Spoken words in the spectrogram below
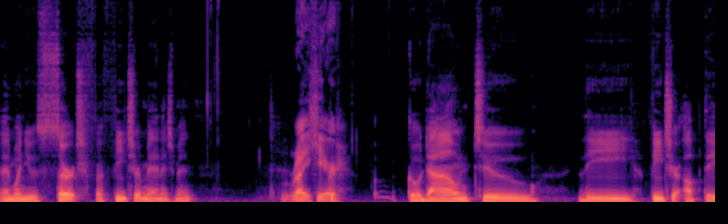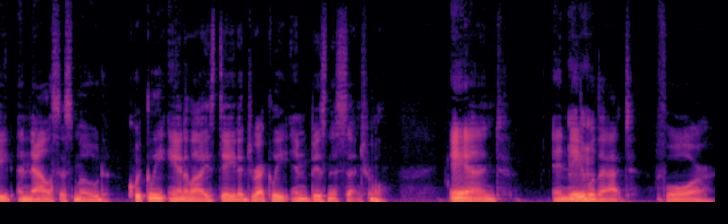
And when you search for feature management, right here. Go down to the feature update analysis mode, quickly analyze data directly in Business Central, and enable Mm-hmm. that for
